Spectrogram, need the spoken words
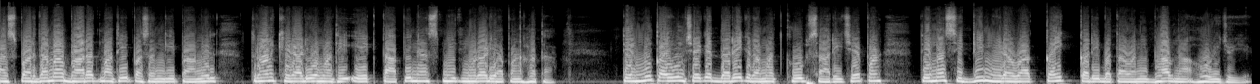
આ સ્પર્ધામાં ભારતમાંથી પસંદગી પામેલ ત્રણ ખેલાડીઓમાંથી એક તાપીના સ્મિત મોરડિયા પણ હતા. તેમનું કહેવું છે કે દરેક રમત ખૂબ સારી છે, પણ તેમાં સિદ્ધિ મેળવવા કંઈક કરી બતાવવાની ભાવના હોવી જોઈએ.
